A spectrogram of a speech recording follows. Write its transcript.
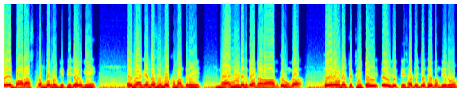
ਇਹ 12 ਸਤੰਬਰ ਨੂੰ ਕੀਤੀ ਜਾਊਗੀ। ਪਹਿਲਾਂ ਕਹਿੰਦਾ ਸੀ ਮੁੱਖ ਮੰਤਰੀ, ਮੈਂ ਮੀਟਿੰਗ ਤੁਹਾਡੇ ਨਾਲ ਆਪ ਕਰੂੰਗਾ। ਫਿਰ ਉਹਨੇ ਚਿੱਠੀ ਭੇਜ ਭੇਜ ਦਿੱਤੀ ਸਾਡੀ ਜਥੇਬੰਦੀ ਨੂੰ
